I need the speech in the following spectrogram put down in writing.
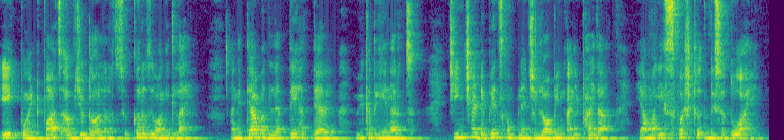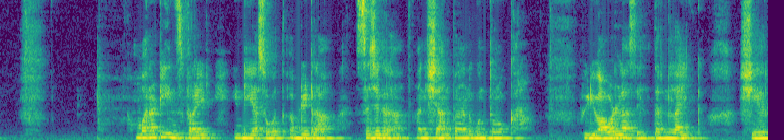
एक पॉईंट पाच अब्ज डॉलरचं कर्ज मागितलं आहे आणि त्या बदल्यात ते हत्यारं विकत घेणारच. चीनच्या डिफेन्स कंपन्यांची लॉबिंग आणि फायदा यामागे स्पष्ट दिसतो आहे. मराठी इन्स्प्राईड इंडियासोबत अपडेट राहा सजग राहा आणि शहाणपणानं गुंतवणूक करा. व्हिडिओ आवडला असेल तर लाईक शेअर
